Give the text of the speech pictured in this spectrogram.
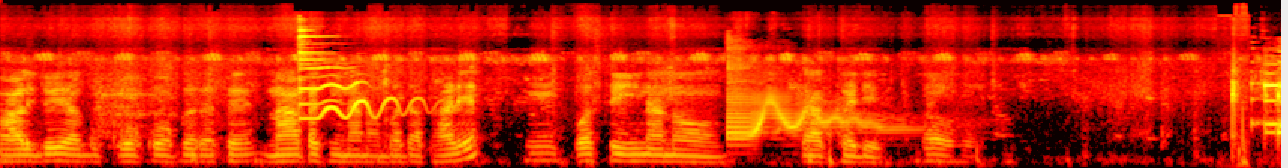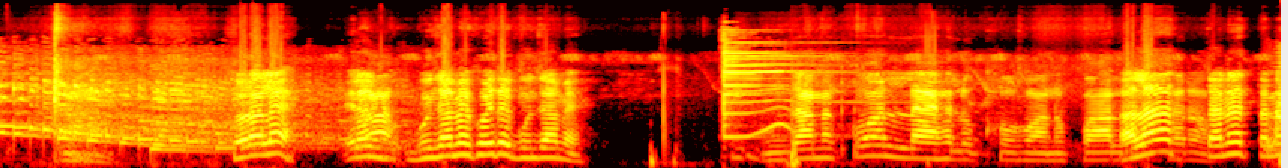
ફાળી જોઈએ આગુ કો કો કરે છે નાટક નાના બધા ફાળે. પછી એનાનો શાક ખડી ચોરા લે. એલા ગુંજા મેં ખોઈ દે ગુંજા મેં ઊંઝામાં લે લાહેલું ખોવાનું? પાલ અલા તને તને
